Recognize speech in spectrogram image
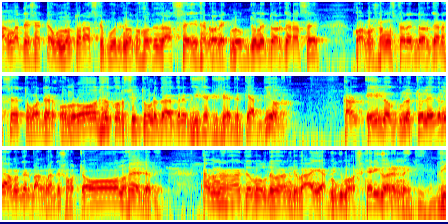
বাংলাদেশ একটা উন্নত রাষ্ট্রে পরিণত হতে যাচ্ছে, এখানে অনেক লোকজনের দরকার আছে, কর্মসংস্থানের দরকার আছে, তোমাদের অনুরোধ করছি, তোমরা দয়া করে ভিসা টিসা এদেরকে আর দিও না। কারণ এই লোকগুলো চলে গেলে আমাদের বাংলাদেশ অচল হয়ে যাবে। আপনারা হয়তো বলতে পারেন যে, ভাই, আপনি কি মস্কারি করেন নাকি? জি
